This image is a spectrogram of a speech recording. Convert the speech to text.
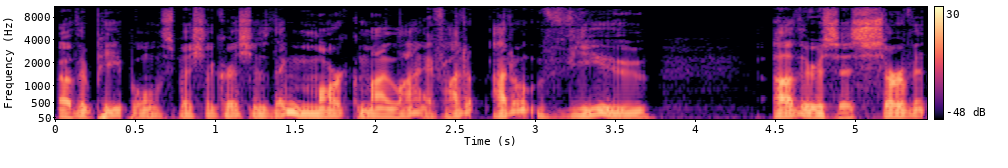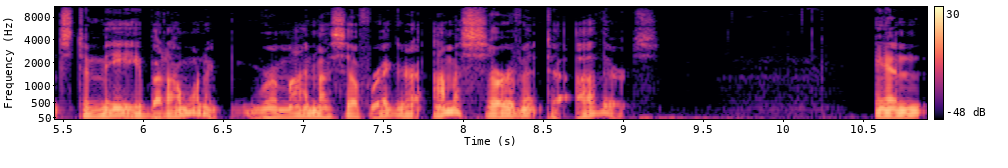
other people, especially Christians, they mark my life. I don't, I don't view others as servants to me, but I want to remind myself regularly I'm a servant to others. And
